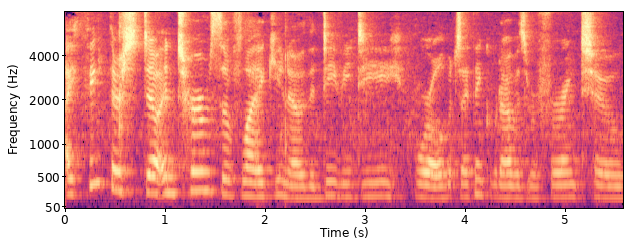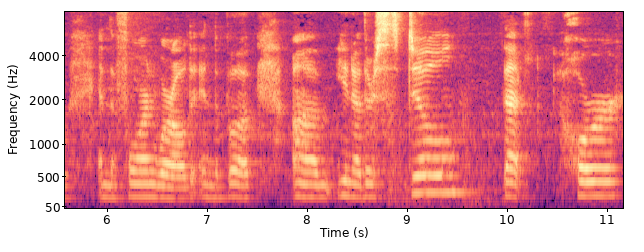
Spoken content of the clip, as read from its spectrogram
I think there's still, in terms of like, you know, the DVD world, which I think what I was referring to in the foreign world in the book, um, you know, there's still that horror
